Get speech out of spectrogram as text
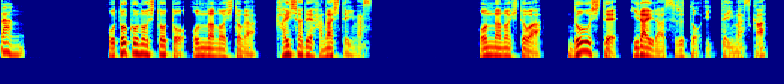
番男の人と女の人が会社で話しています。女の人はどうしてイライラすると言っていますか？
